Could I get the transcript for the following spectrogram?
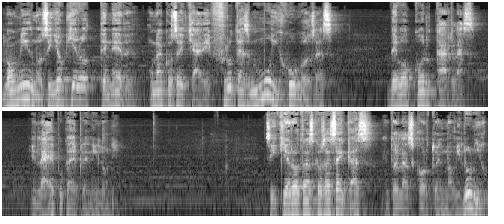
lo mismo, si yo quiero tener una cosecha de frutas muy jugosas, debo cortarlas en la época de plenilunio. Si quiero otras cosas secas, entonces las corto en novilunio.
